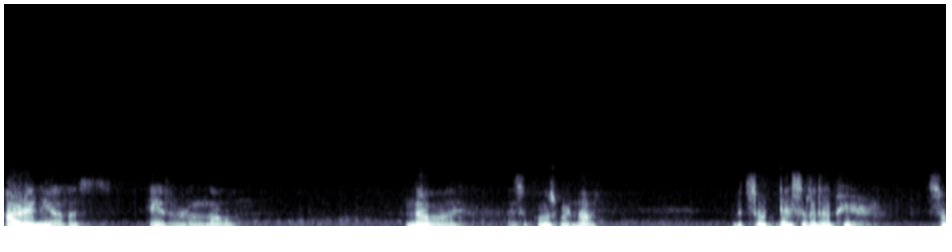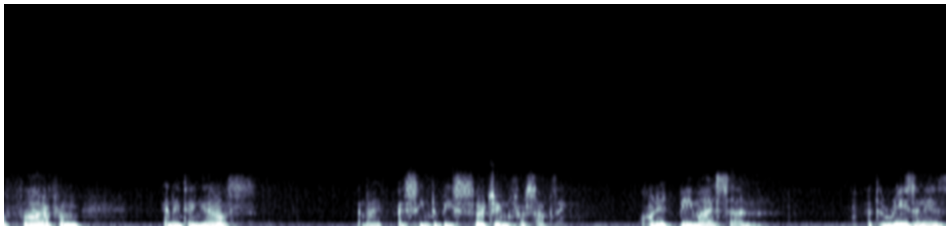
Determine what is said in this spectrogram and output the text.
Are any of us ever alone? No, I, I suppose we're not. But it's so desolate up here, so far from anything else. And I, I seem to be searching for something. Could it be, my son, that the reason is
